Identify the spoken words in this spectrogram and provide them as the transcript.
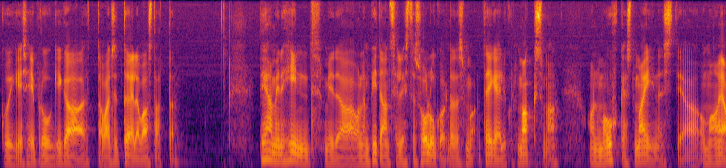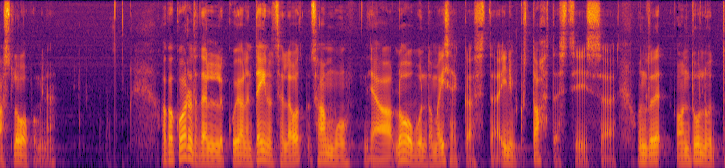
kuigi see ei pruugi ka tavaliselt tõele vastata. Peamine hind, mida olen pidanud sellistes olukordades tegelikult maksma, on oma uhkest mainest ja oma ajast loobumine. aga kordadel, kui olen teinud selle sammu ja loobunud oma isekast inimlikust tahtest, siis on, on tulnud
